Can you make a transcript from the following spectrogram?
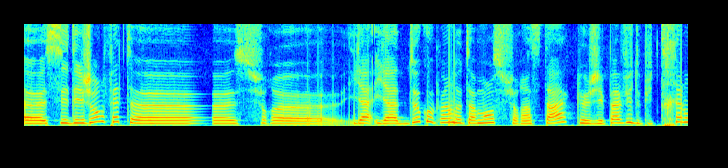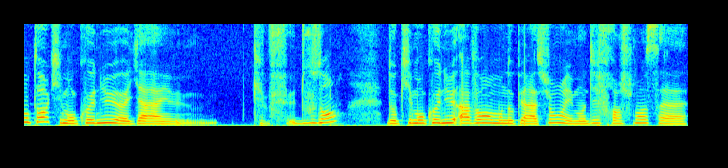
Euh, c'est des gens en fait euh, sur. euh, Il y, a, il y a deux copains notamment sur Insta que j'ai pas vu depuis très longtemps qui m'ont connu il y a euh, 12 ans. Donc ils m'ont connu avant mon opération et ils m'ont dit franchement ça.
